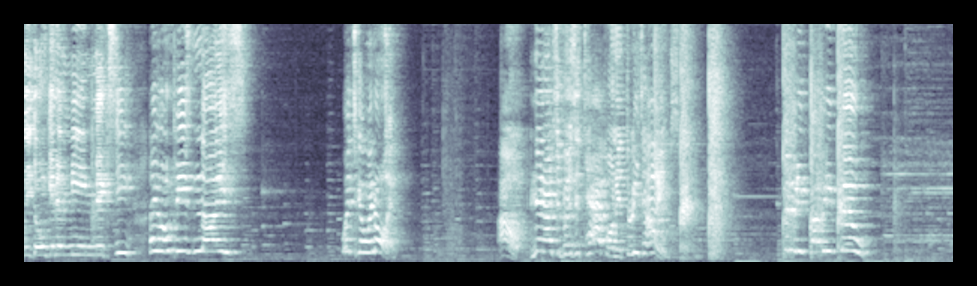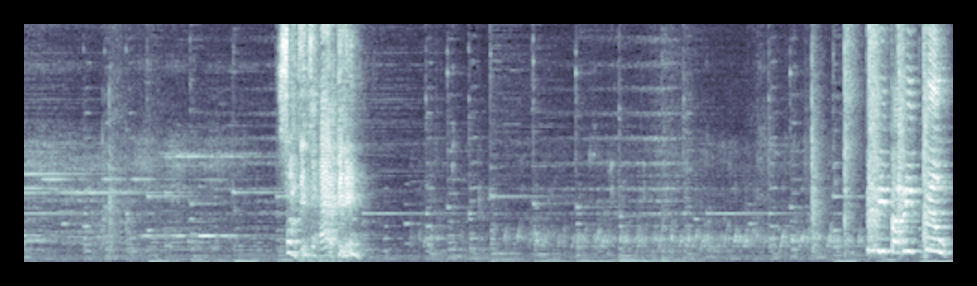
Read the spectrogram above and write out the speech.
Hope we don't get a mean Mixie. I hope he's nice. What's going on? Oh, and then I'm supposed to tap on it three times. Bippity boppity boo! Something's happening. Bippity boppity boo!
